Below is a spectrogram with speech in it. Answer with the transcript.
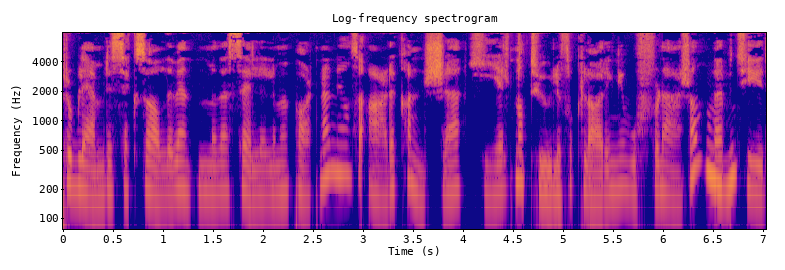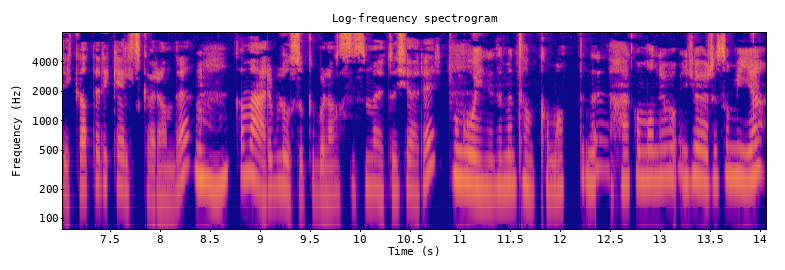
problemer i seksuallivet, enten med deg selv eller med partneren, ja, så er det kanskje helt naturlig forklaring i hvorfor det er sånn. Det Mhm. betyr ikke at dere ikke elsker hverandre. Mm. Det kan være blodsukkerbalansen som er ute og kjører. Og gå inn i det med en tanke om at her kan man jo gjøre så mye,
